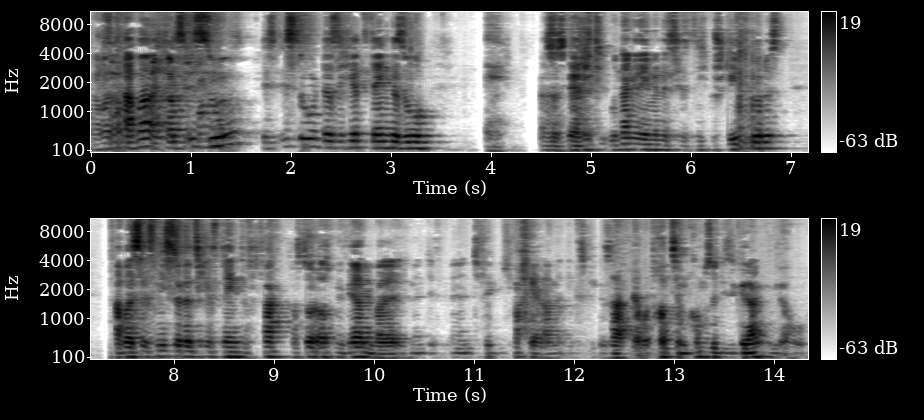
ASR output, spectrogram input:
Aber, aber ich glaub, es ist so, es ist so, dass ich jetzt denke so, ey, also es wäre richtig unangenehm, wenn du es jetzt nicht bestehen würdest. Aber es ist nicht so, dass ich jetzt denke, fuck, was soll aus mir werden, weil im Endeffekt, ich mache ja damit nichts, wie gesagt, aber trotzdem kommen so diese Gedanken wieder hoch.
